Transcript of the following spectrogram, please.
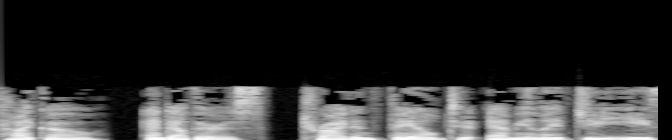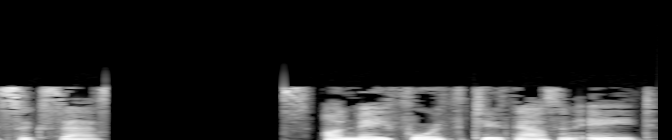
Tyco, and others, tried and failed to emulate GE's success. On May 4, 2008,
